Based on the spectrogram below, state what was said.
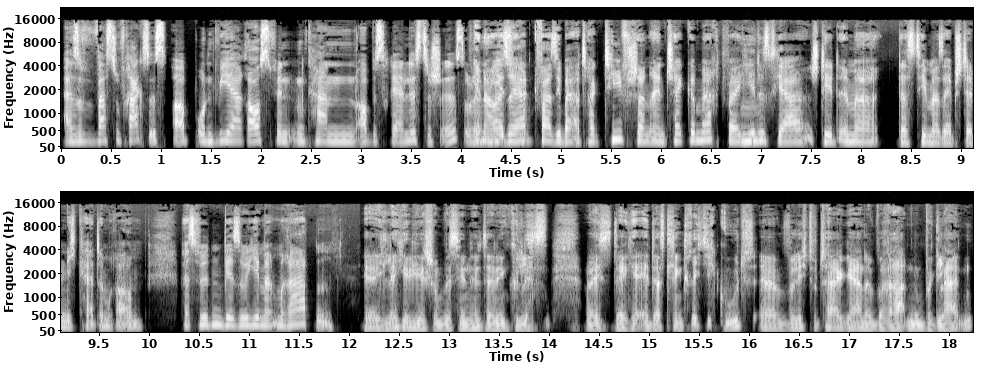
Also was du fragst, ist, ob und wie er herausfinden kann, ob es realistisch ist. Oder genau, also er hat quasi bei Attraktiv schon einen Check gemacht, weil mhm. jedes Jahr steht immer das Thema Selbstständigkeit im Raum. Was würden wir so jemandem raten? Ja, ich lächle hier schon ein bisschen hinter den Kulissen, weil ich denke, ey, das klingt richtig gut, äh, würde ich total gerne beraten und begleiten.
